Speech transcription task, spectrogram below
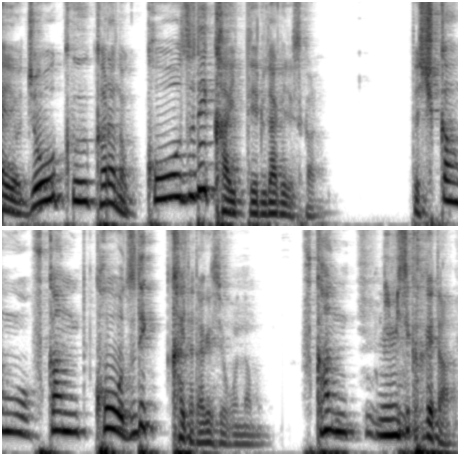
えを上空からの構図で描いているだけですから。で主観を俯瞰構図で描いただけですよ、こんなもん。俯瞰に見せかけた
